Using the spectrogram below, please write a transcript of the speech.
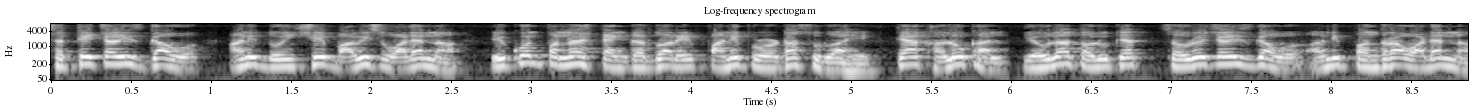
सत्तेचाळीस गावं आणि दोनशे बावीस वाड्यांना एकोणपन्नास टँकरद्वारे पाणी पुरवठा सुरू आहे. त्या खालोखाल येवला तालुक्यात चौवेचाळीस गावं आणि पंधरा वाड्यांना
